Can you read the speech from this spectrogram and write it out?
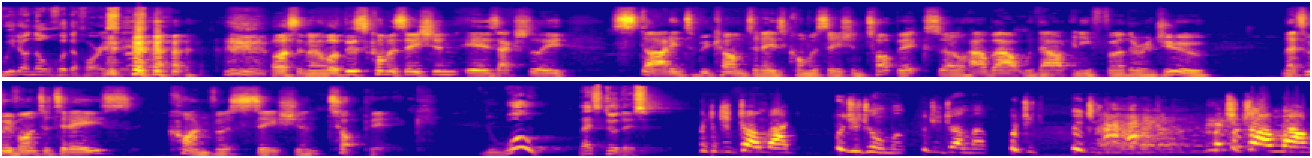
we don't know who the horse is Awesome, man. Well, this conversation is actually starting to become today's conversation topic. So, how about without any further ado, let's move on to today's conversation topic. woo let's do this What you talking about? What you talking about? What you talking about? What you what you what you talking about?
